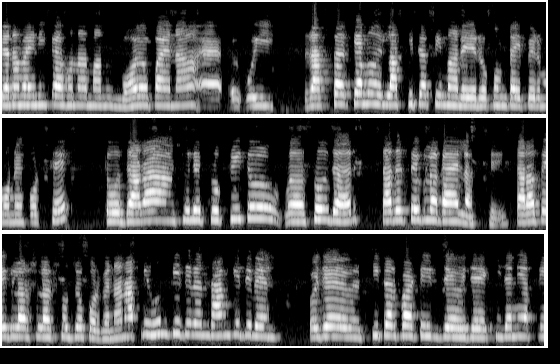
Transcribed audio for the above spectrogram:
সেনাবাহিনীকে এখন আর মানুষ ভয়ও পায় না ওই রাস্তার কেমন লাঠি টাঠি মারে এরকম টাইপের মনে করছে। তো যারা আসলে প্রকৃত সোলজার তাদের তো এগুলো গায়ে লাগছে। তারা তো এগুলো আসলে আর সহ্য করবে না। আপনি হুমকি দিবেন ধামকি দিবেন ওই যে চিটার পার্টির যে ওই যে কি জানি আপনি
